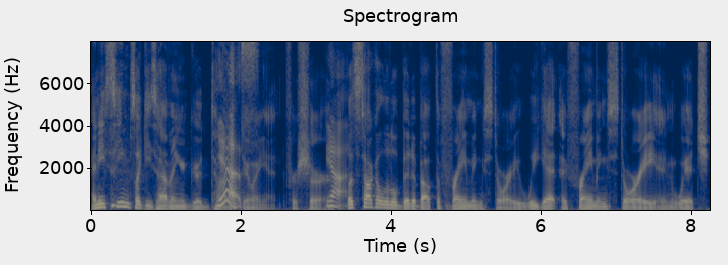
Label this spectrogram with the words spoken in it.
And he seems like he's having a good time Yes. doing it, for sure. Yeah. Let's talk a little bit about the framing story. We get a framing story in which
